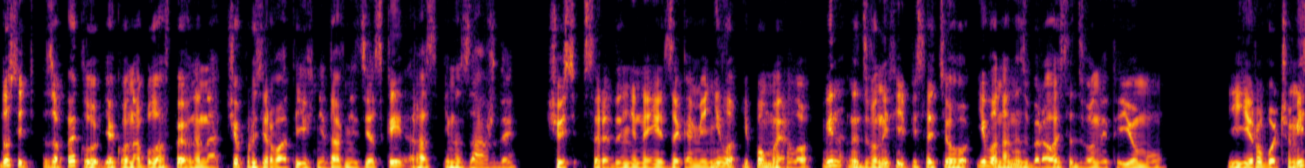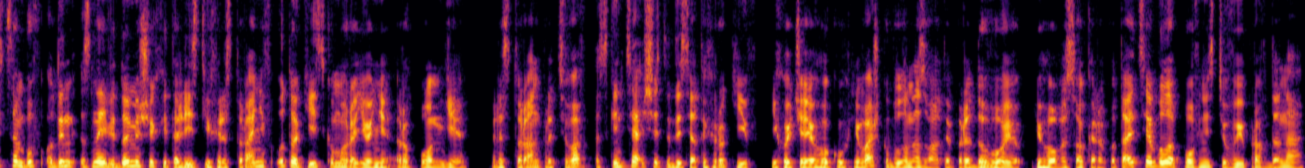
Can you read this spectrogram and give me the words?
Досить запеклу, як вона була впевнена, щоб розірвати їхні давні зв'язки раз і назавжди. Щось всередині неї закам'яніло і померло. Він не дзвонив їй після цього, і вона не збиралася дзвонити йому. Її робочим місцем був один з найвідоміших італійських ресторанів у токійському районі Ропонгі. Ресторан працював з кінця 60-х років, і хоча його кухню важко було назвати передовою, його висока репутація була повністю виправдана.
